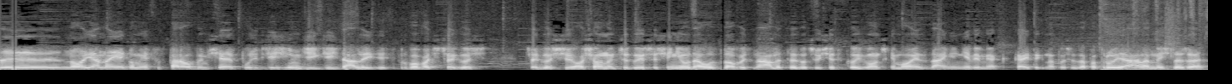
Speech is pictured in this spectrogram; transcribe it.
y, no ja na jego miejscu starałbym się pójść gdzieś indziej, gdzieś dalej, gdzieś spróbować czegoś, czegoś osiągnąć, czego jeszcze się nie udało zdobyć. No ale to jest oczywiście tylko i wyłącznie moje zdanie. Nie wiem jak Kajtek na to się zapatruje, ale myślę, że,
